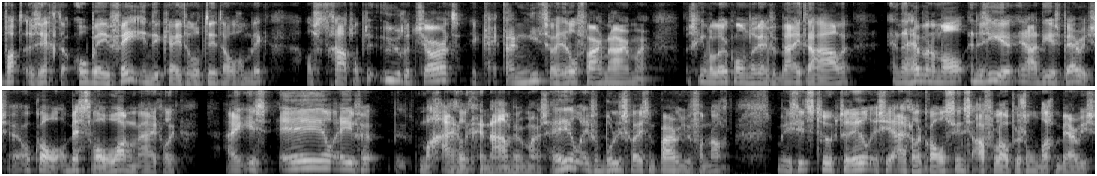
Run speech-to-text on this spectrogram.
wat zegt de OBV-indicator op dit ogenblik? Als het gaat op de urenchart. Ik kijk daar niet zo heel vaak naar, maar misschien wel leuk om er even bij te halen. En dan hebben we hem al. En dan zie je, ja, die is. Eh, ook al best wel lang eigenlijk. Hij is heel even, mag eigenlijk geen naam hebben, maar is heel even bullish geweest, een paar uur vannacht. Maar je ziet structureel is hij eigenlijk al sinds afgelopen zondag bearish.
